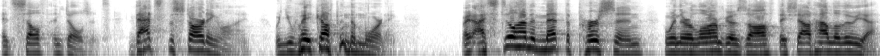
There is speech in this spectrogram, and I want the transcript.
and self indulgence. That's the starting line when you wake up in the morning. Right? I still haven't met the person when their alarm goes off, they shout hallelujah.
